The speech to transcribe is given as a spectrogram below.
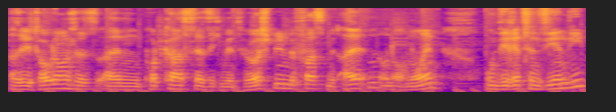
also die Talk Lounge ist ein Podcast, der sich mit Hörspielen befasst, mit alten und auch neuen. Und wir rezensieren die.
